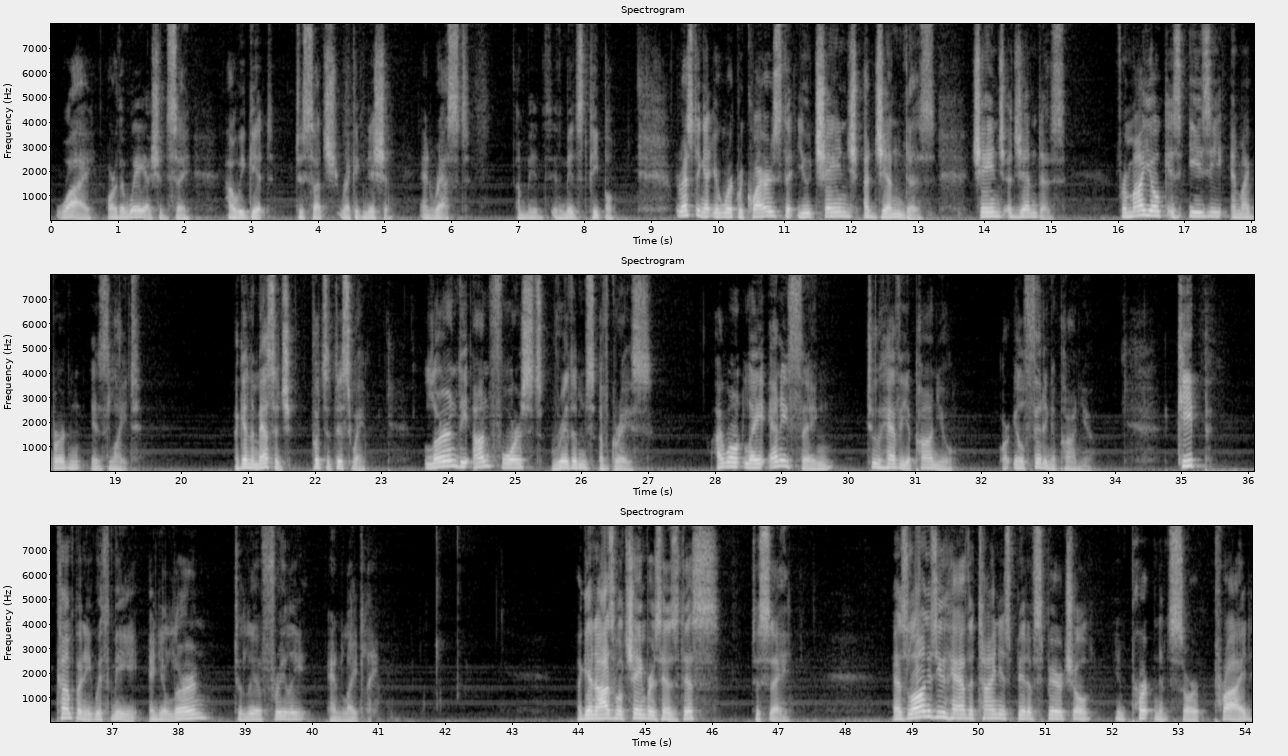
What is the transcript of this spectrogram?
why, or the way, I should say, how we get to such recognition and rest amid, in the midst people. Resting at your work requires that you change agendas. Change agendas. For my yoke is easy and my burden is light. Again, the message puts it this way Learn the unforced rhythms of grace. I won't lay anything too heavy upon you or ill fitting upon you. Keep company with me, and you'll learn to live freely and lightly. Again, Oswald Chambers has this to say As long as you have the tiniest bit of spiritual impertinence or pride,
